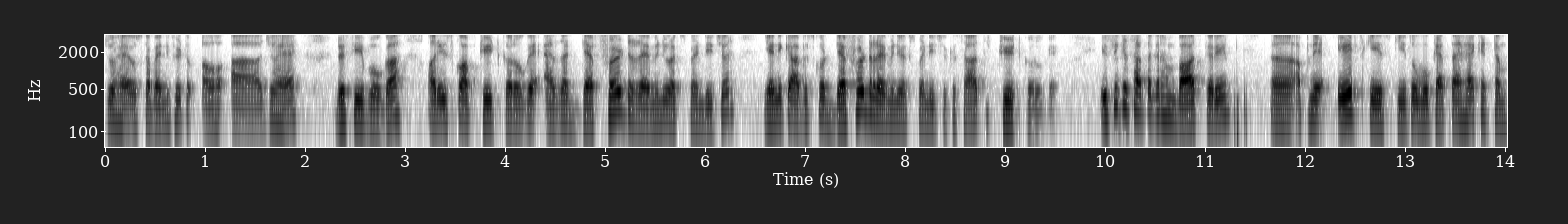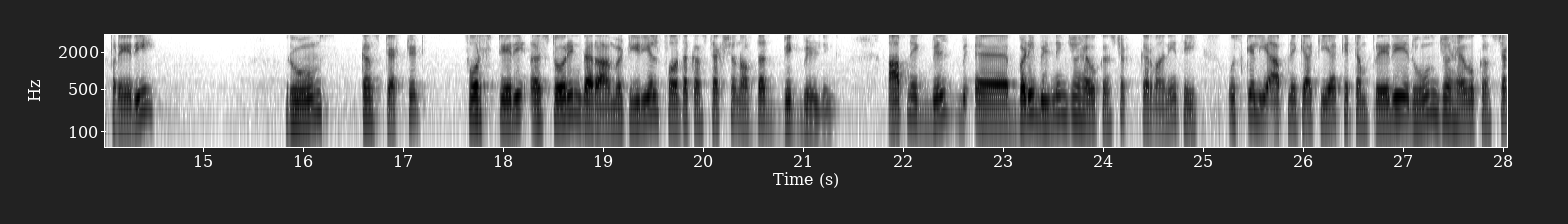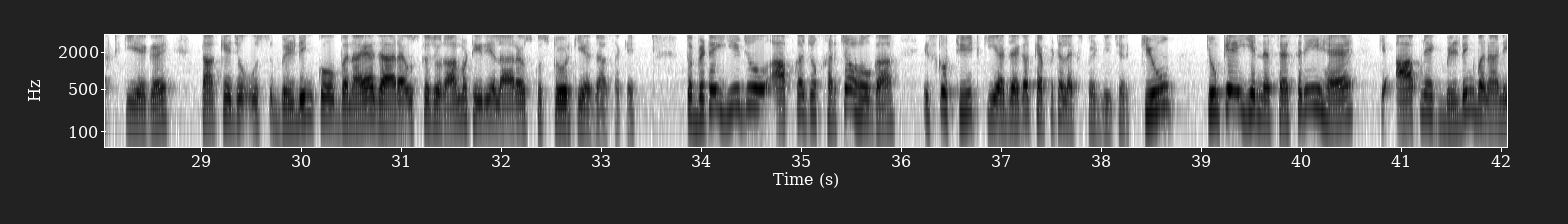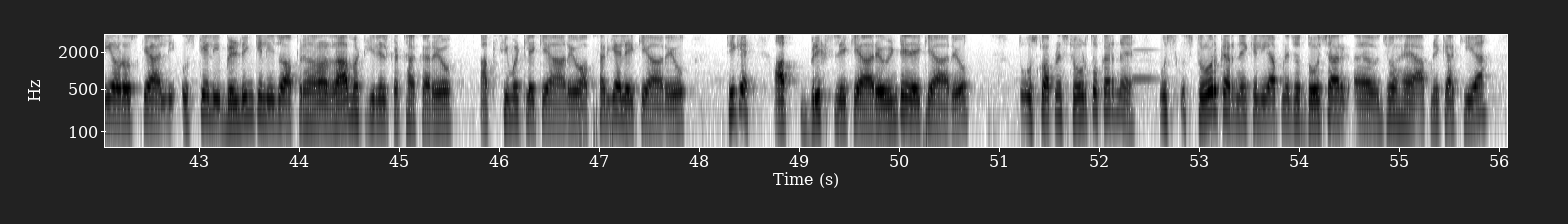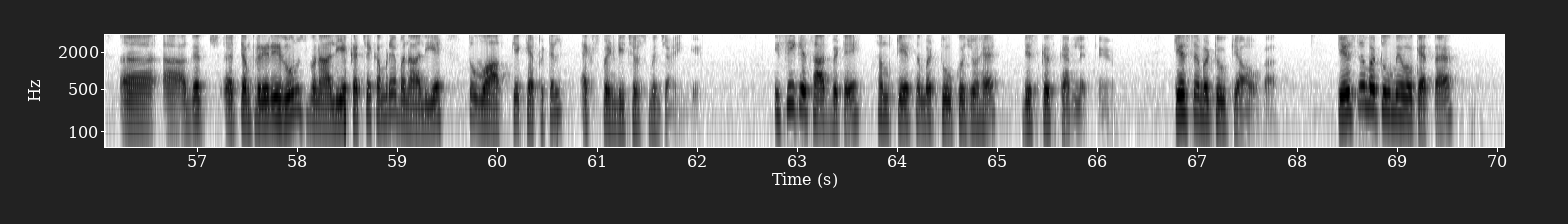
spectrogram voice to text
जो है उसका बेनिफिट जो है रिसीव होगा और इसको आप ट्रीट करोगे as a deferred revenue expenditure यानी कि आप इसको डेफर्ड रेवेन्यू एक्सपेंडिचर के साथ ट्रीट करोगे। इसी के साथ अगर हम बात करें अपने एट्थ केस की तो वो कहता है कि temporary rooms constructed for storing the raw material for the construction of the big building आपने एक बिल्ड बड़ी बिल्डिंग जो है वो कंस्ट्रक्ट करवानी थी। उसके लिए आपने क्या किया कि टम्प्रेरी रूम जो है वो कंस्ट्रक्ट किए गए ताकि जो उस बिल्डिंग को बनाया जा रहा है, उसका जो रॉ मटेरियल आ रहा है, उसको स्टोर किया जा सके। तो बेटा, ये जो आपका जो ख़र्चा होगा, इसको ट्रीट किया जाएगा कैपिटल एक्सपेंडिचर क्यों? क्योंकि ये नेसेसरी है कि आपने एक बिल्डिंग बनानी है और उसके लिए उसके लिए बिल्डिंग के लिए जो आप रॉ मटेरियल इकट्ठा कर रहे हो, आप सीमेंट लेके आ रहे हो, आप सरिया लेके आ रहे हो ठीक है? आप ब्रिक्स लेके आ रहे हो, इंटे लेके आ रहे हो तो उसको आपने स्टोर तो करना है। उस स्टोर करने के लिए आपने जो दो चार जो है, आपने क्या किया? अगर टेम्प्रेरी रूम्स बना लिए, कच्चे कमरे बना लिए तो वो आपके कैपिटल एक्सपेंडिचर्स में जाएँगे। इसी के साथ बेटे, हम केस नंबर टू को जो है डिस्कस कर लेते हैं। केस नंबर टू क्या होगा? केस नंबर टू में वो कहता है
